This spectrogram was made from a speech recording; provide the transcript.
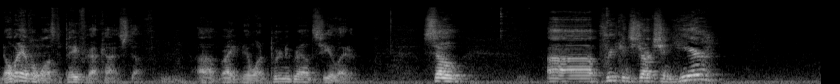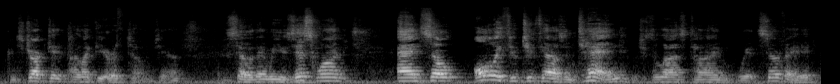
Nobody ever wants to pay for that kind of stuff, uh, right? They want to put it in the ground, see you later. So, uh, pre construction here, constructed, I like the earth tones, you know. So then we use this one. And so all the way through 2010, which is the last time we had surveyed it,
